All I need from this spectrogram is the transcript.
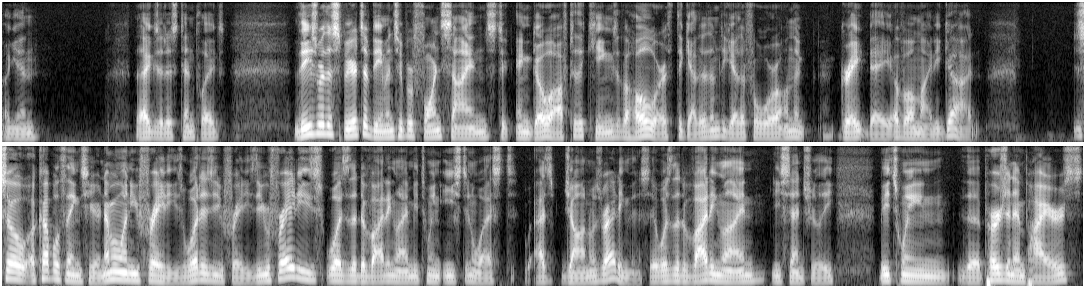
Again, the Exodus, 10 plagues. These were the spirits of demons who perform signs to, and go off to the kings of the whole earth to gather them together for war on the great day of Almighty God. So, a couple things here. Number one, Euphrates. What is Euphrates? The Euphrates was the dividing line between East and West as John was writing this. It was the dividing line, essentially, between the Persian empires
